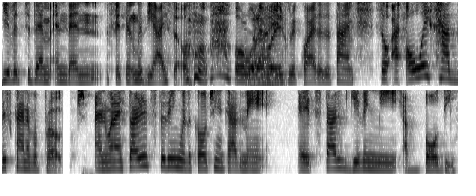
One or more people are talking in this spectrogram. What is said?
give it to them, and then fit in with the ISO or whatever Right. is required at the time. So I always had this kind of approach, and when I started studying with the coaching academy, it started giving me a body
